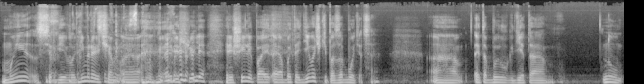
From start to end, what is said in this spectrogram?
мы с Сергеем Владимировичем э, решили, решили по- э, об этой девочке позаботиться. А, Это был где-то, ну,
